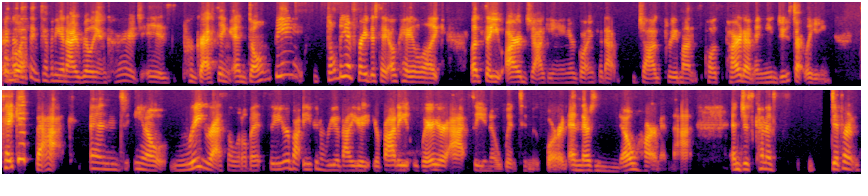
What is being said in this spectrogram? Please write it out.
oh, another thing Tiffany and I really encourage is progressing and don't be don't be afraid to say, okay, like let's say you are jogging and you're going for that jog three months postpartum and you do start leaking, take it back and you know regress a little bit so your body you can reevaluate your body where you're at so you know when to move forward and there's no harm in that. And just kind of different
